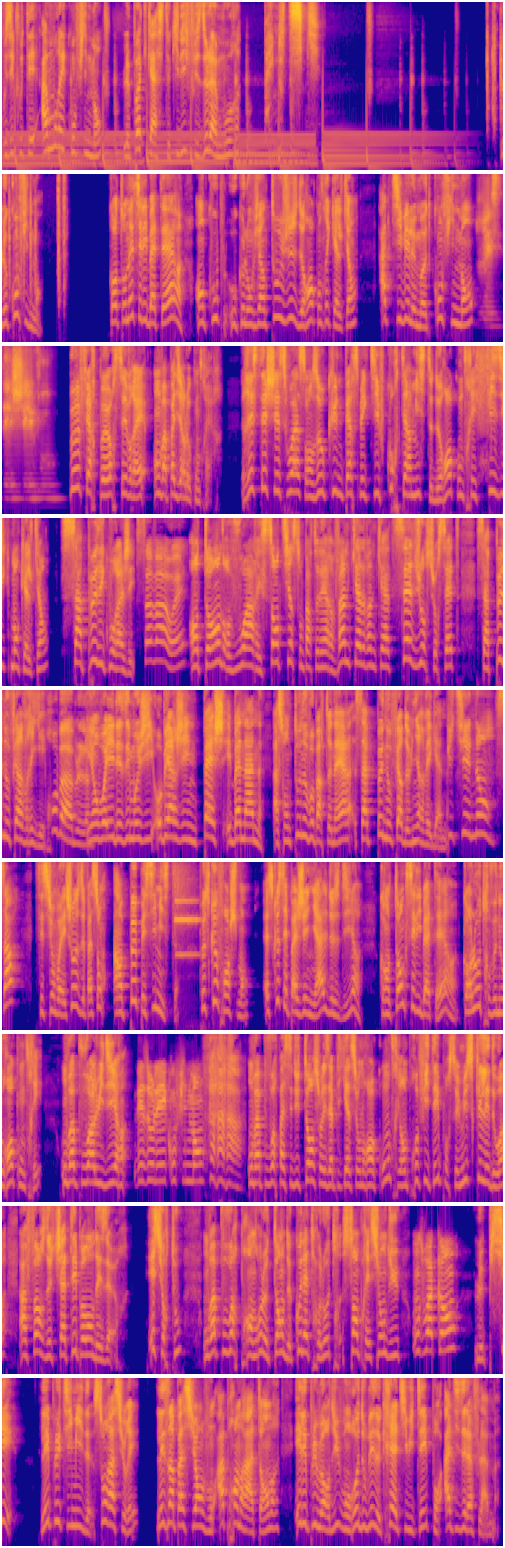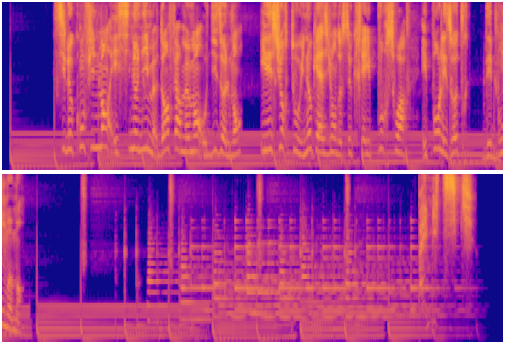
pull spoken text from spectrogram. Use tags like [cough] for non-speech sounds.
Vous écoutez Amour et Confinement, le podcast qui diffuse de l'amour by Mythique. Le confinement. Quand on est célibataire, en couple ou que l'on vient tout juste de rencontrer quelqu'un, activer le mode confinement Restez chez vous. peut faire peur, c'est vrai, on va pas dire le contraire. Rester chez soi sans aucune perspective court-termiste de rencontrer physiquement quelqu'un, ça peut décourager. Ça va, ouais. Entendre, voir et sentir son partenaire 24-24, 7 jours sur 7, ça peut nous faire vriller. Probable. Et envoyer des émojis aubergines, pêche et bananes à son tout nouveau partenaire, ça peut nous faire devenir vegan. Pitié, non. Ça, c'est si on voit les choses de façon un peu pessimiste. Parce que franchement, est-ce que c'est pas génial de se dire qu'en tant que célibataire, quand l'autre veut nous rencontrer, on va pouvoir lui dire Désolé, confinement. [laughs] on va pouvoir passer du temps sur les applications de rencontres et en profiter pour se muscler les doigts à force de chatter pendant des heures. Et surtout, on va pouvoir prendre le temps de connaître l'autre sans pression du On se voit quand? Le pied. Les plus timides sont rassurés, les impatients vont apprendre à attendre et les plus mordus vont redoubler de créativité pour attiser la flamme. Si le confinement est synonyme d'enfermement ou d'isolement, il est surtout une occasion de se créer pour soi et pour les autres des bons moments. mythique.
